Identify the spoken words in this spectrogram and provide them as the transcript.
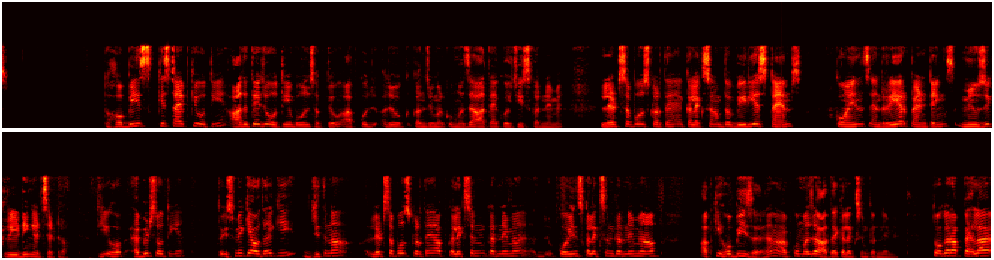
तो हॉबीज किस टाइप की होती हैं? आदतें जो होती हैं, बोल सकते हो। आपको जो कंज्यूमर को मज़ा आता है कोई चीज़ करने में। लेट सपोज़ करते हैं collection of the various times coins and rare paintings music reading etcetera तो ये हैबिट्स होती हैं। तो इसमें क्या होता है कि जितना लेट सपोज़ करते हैं आप कलेक्शन करने में कोइंस कलेक्शन करने में आप आपकी हॉबीज है है ना? आपको मज़ा आता है कलेक्शन करने में। तो अगर आप पहला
